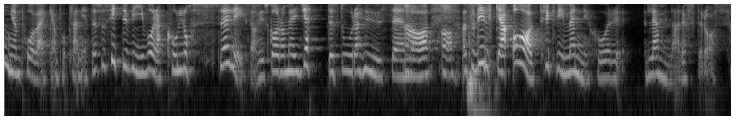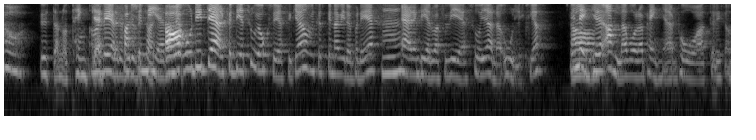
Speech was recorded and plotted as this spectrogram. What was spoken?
ingen påverkan på planeten. Så sitter vi i våra kolosser liksom. Vi ska ha de här jättestora husen Ja, och ja. alltså vilka avtryck vi människor lämnar efter oss. Utan att tänka Ja, efter det är fascinerande. Ja, Mm. Och det är därför, det tror jag också Jessica, om vi ska spinna vidare på det, är en del varför vi är så jävla olyckliga. Vi Ja. lägger alla våra pengar på att liksom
